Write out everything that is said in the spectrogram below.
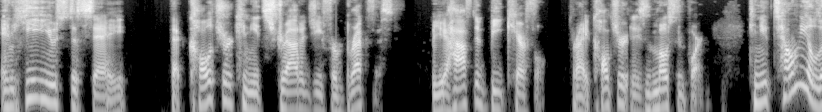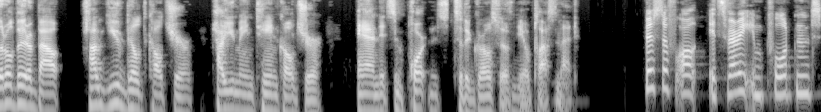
And he used to say that culture can eat strategy for breakfast. But you have to be careful, right? Culture is most important. Can you tell me a little bit about how you build culture, how you maintain culture, and its importance to the growth of Neoplas Med? First of all, it's very important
